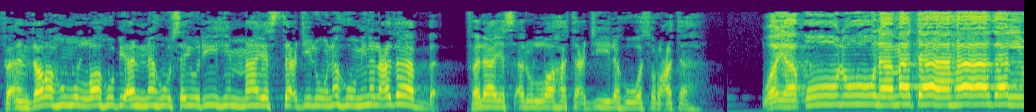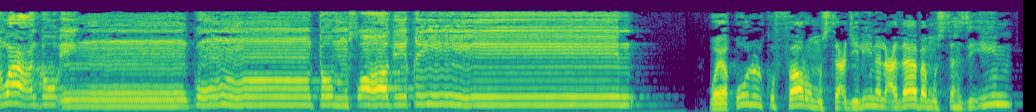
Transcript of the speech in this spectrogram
فأنذرهم الله بأنه سيريهم ما يستعجلونه من العذاب فلا يسأل الله تعجيله وسرعته. ويقولون متى هذا الوعد إن كنتم صادقين؟ ويقول الكفار مستعجلين العذاب مستهزئين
